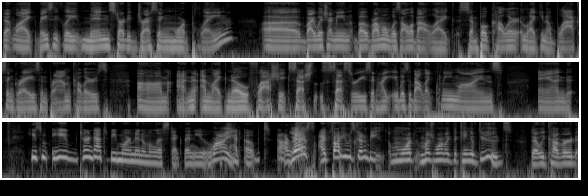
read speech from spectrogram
that like basically men started dressing more plain. Uh, by which I mean Beau Brummell was all about like simple color, like you know blacks and grays and brown colors, um, and and like no flashy access- accessories and like it was about like clean lines and He's he turned out to be more minimalistic than you Right. had hoped. All right. Yes, I thought he was going to be more, much more like the King of Dudes that we covered.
